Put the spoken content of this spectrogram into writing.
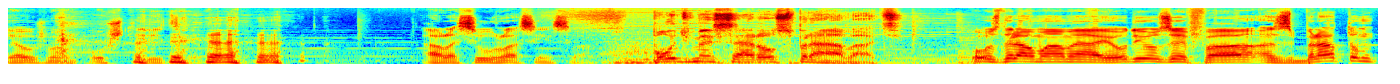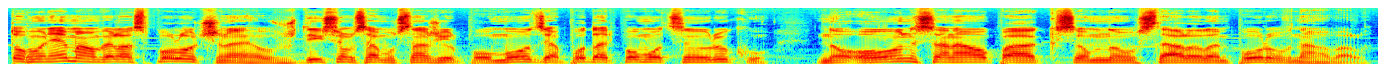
ja už mám po 40. ale súhlasím s vami. Poďme sa rozprávať. Pozdrav máme aj od Jozefa. S bratom toho nemám veľa spoločného. Vždy som sa mu snažil pomôcť a podať pomocnú ruku. No on sa naopak so mnou stále len porovnával.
